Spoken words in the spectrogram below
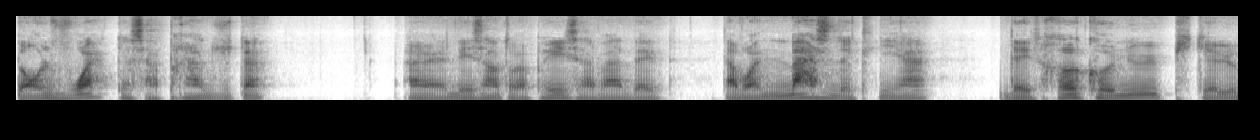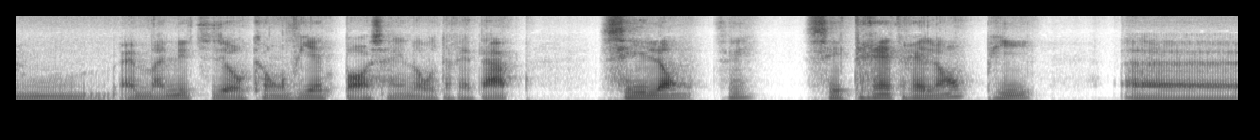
on le voit que ça prend du temps euh, des entreprises avant d'avoir une masse de clients, d'être reconnu, puis que un moment donné, tu dis, OK, on vient de passer à une autre étape. C'est long, c'est très, très long. Puis euh,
